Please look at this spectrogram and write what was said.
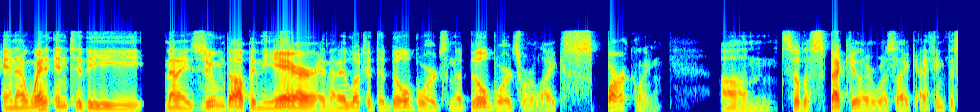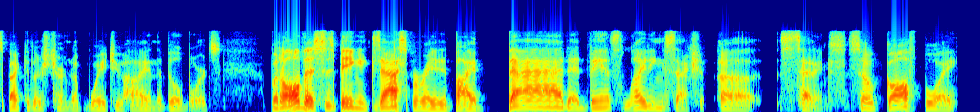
And I went into the then I zoomed up in the air and then I looked at the billboards and the billboards were like sparkling. Um, so the specular was like, I think the speculars turned up way too high in the billboards. But all this is being exasperated by bad advanced lighting section uh, settings. So Golf Boy,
